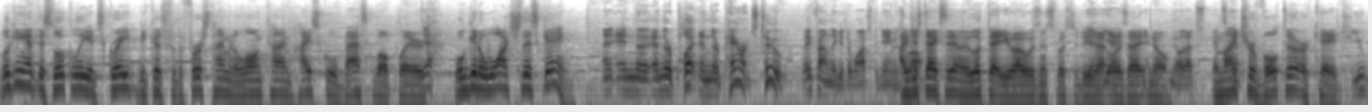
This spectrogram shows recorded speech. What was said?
Looking at this locally, it's great because for the first time in a long time, high school basketball players Yeah. will get to watch this game. And and, the, and their play, and their parents too. They finally get to watch the game as I well. just accidentally looked at you. I wasn't supposed to do Yeah, that. yeah. Was I? No. No, that's- Am that's I. Travolta or Cage? You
